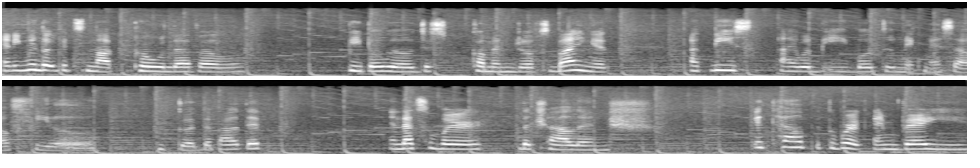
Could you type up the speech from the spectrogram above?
And even though if it's not pro level, people will just come in droves buying it, at least I would be able to make myself feel good about it. And that's where the challenge it helped it work. I'm very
